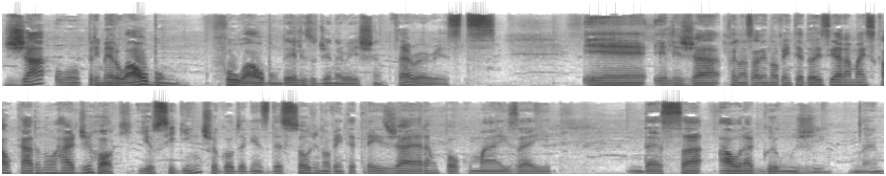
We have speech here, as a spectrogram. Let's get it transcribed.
Já o primeiro álbum, full álbum deles, o Generation Terrorists, ele já foi lançado em 92 e era mais calcado no hard rock. E o seguinte, o Gold Against the Soul de 93, já era um pouco mais aí dessa aura grunge, né?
